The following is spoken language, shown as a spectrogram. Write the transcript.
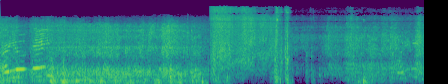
Are you okay? What do you need?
